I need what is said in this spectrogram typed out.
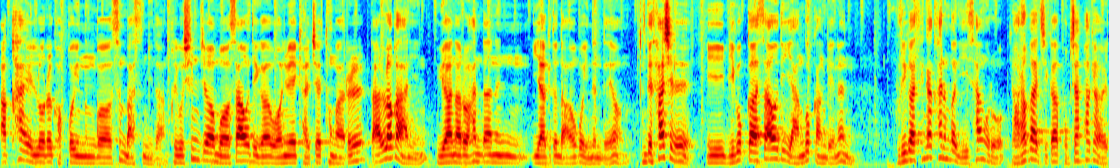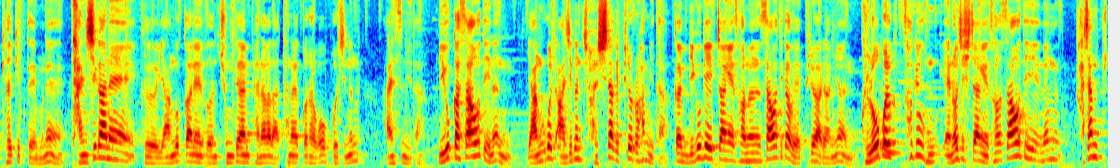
악화 일로를 걷고 있는 것은 맞습니다. 그리고 심지어 뭐 사우디가 원유의 결제 통화를 달러가 아닌 위안화로 한다는 이야기도 나오고 있는데요. 근데 사실 이 미국과 사우디 양국 관계는 우리가 생각하는 것 이상으로 여러 가지가 복잡하게 얽혀 있기 때문에 단시간에 그 양국 간의 어떤 중대한 변화가 나타날 거라고 보지는 않습니다. 미국과 사우디는 양국을 아직은 절실하게 필요로 합니다. 그러니까 미국의 입장에서는 사우디가 왜 필요하냐면 글로벌 석유 공- 에너지 시장에서 사우디는 가장 주-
